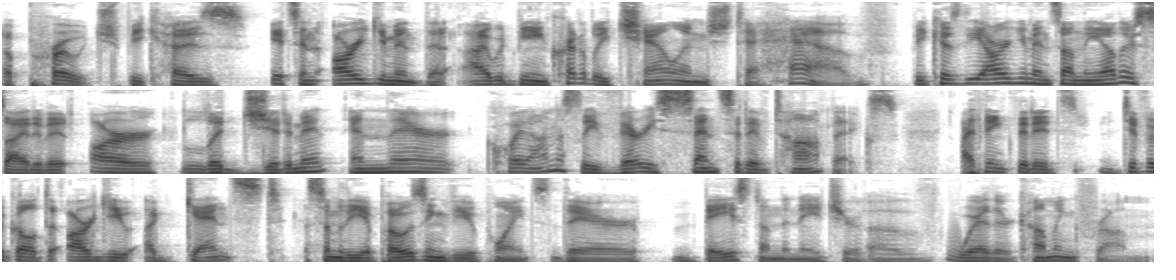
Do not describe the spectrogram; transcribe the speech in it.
approach because it's an argument that I would be incredibly challenged to have because the arguments on the other side of it are legitimate and they're quite honestly very sensitive topics. I think that it's difficult to argue against some of the opposing viewpoints there based on the nature of where they're coming from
